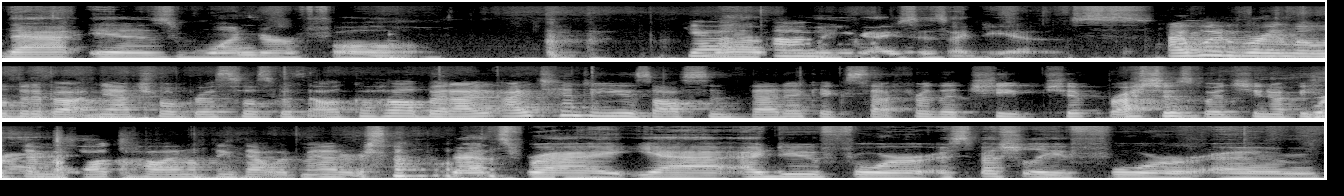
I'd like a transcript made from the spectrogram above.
That is wonderful. Yeah, Love um, you guys' ideas. I would worry a little bit about natural bristles with alcohol, but I, I tend to use all synthetic except for the cheap chip brushes, which, you know, if you right. hit them with alcohol, I don't think that would matter. So. That's right. Yeah, I do for, especially for um,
